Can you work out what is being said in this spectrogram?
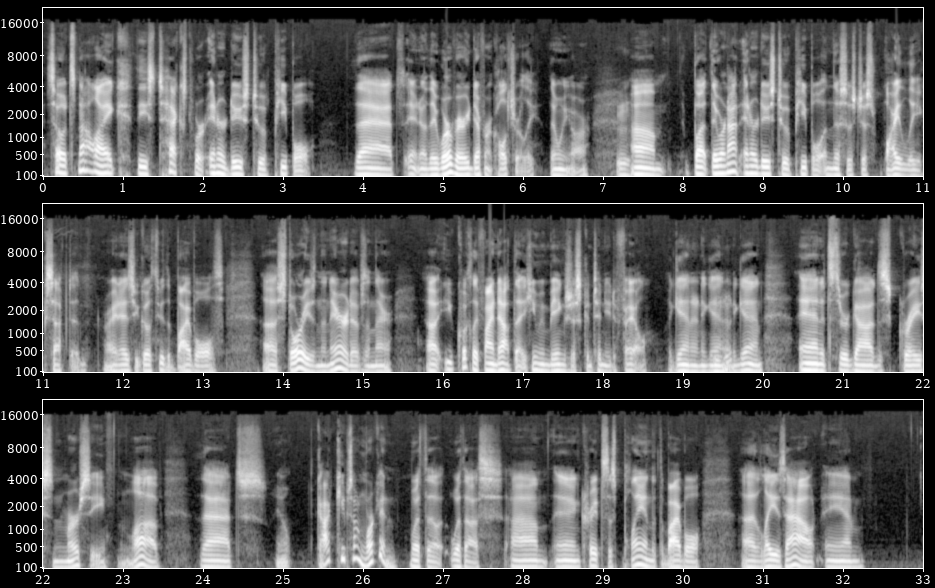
So it's not like these texts were introduced to a people that, you know, they were very different culturally than we are. Mm. Um, but they were not introduced to a people, and this is just widely accepted, right? As you go through the Bible's uh, stories and the narratives in there, uh, you quickly find out that human beings just continue to fail again and again mm-hmm. and again. And it's through God's grace and mercy and love that, you know, God keeps on working with uh, with us um, and creates this plan that the Bible uh, lays out and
